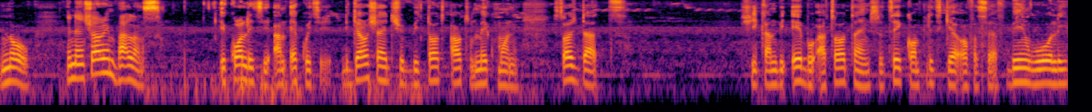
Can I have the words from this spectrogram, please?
no. In ensuring balance, equality, and equity, the girl child should be taught how to make money such that she can be able at all times to take complete care of herself, being wholly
